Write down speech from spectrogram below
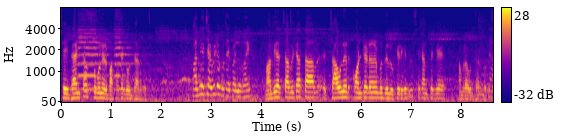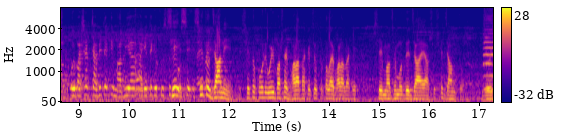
সেই ভ্যানটাও সুমনের বাসা থেকে উদ্ধার হয়েছে। মাবিয়া চাবিটা কোথায় পাইলো ভাই? মাবিয়ার চাবিটা তার চাউলের কন্টেনারের মধ্যে লুকিয়ে রেখেছিল সেখান থেকে আমরা উদ্ধার না করেছি। ওই বাসার চাবিটা কি মাবিয়া আগে থেকে প্রস্তুত সে তো জানে সে তো পরে ওই বাসায় ভাড়া থাকে চোদ্দতলায় ভাড়া থাকে সে মাঝে মধ্যে যায় আসে সে জানতো যে ওই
